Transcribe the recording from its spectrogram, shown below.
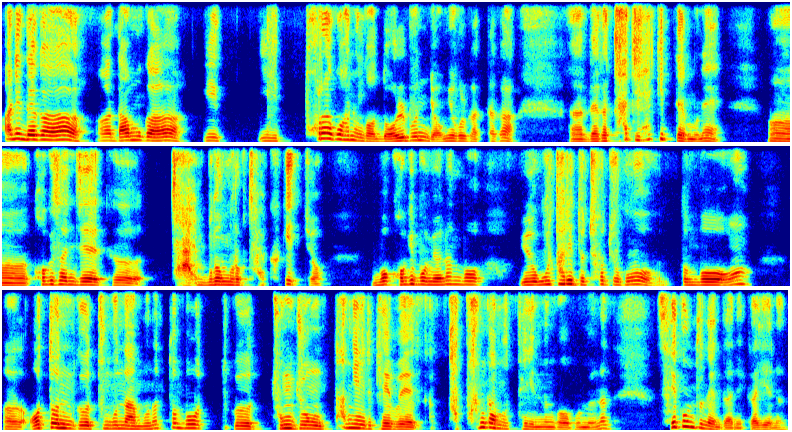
아니 내가 어, 나무가 이, 이 토라고 하는 거 넓은 영역을 갖다가 어, 내가 차지했기 때문에 어 거기서 이제 그 잘 무럭무럭 잘 크겠죠. 뭐 거기 보면은 뭐 이 울타리도 쳐주고 또뭐 어, 떤그 둥구나무는 또 뭐 그 종중 땅에 이렇게 왜 밭 한가무태 있는 거 보면은 세금도 낸다니까 얘는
